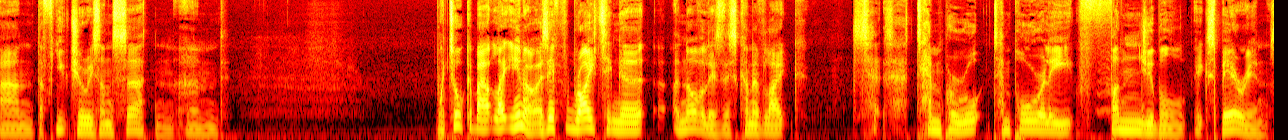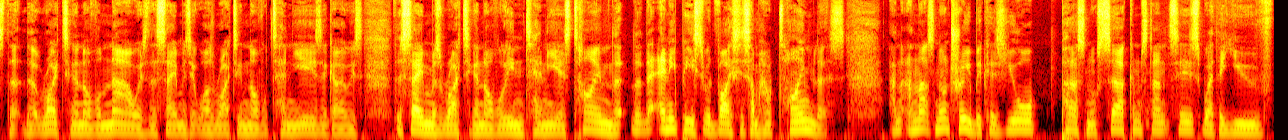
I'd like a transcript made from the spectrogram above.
and the future is uncertain and we talk about like you know as if writing a, a novel is this kind of like t- temporal temporally fungible experience that, that writing a novel now is the same as it was writing a novel 10 years ago is the same as writing a novel in 10 years time that, that, that any piece of advice is somehow timeless. And and that's not true because your personal circumstances whether you've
